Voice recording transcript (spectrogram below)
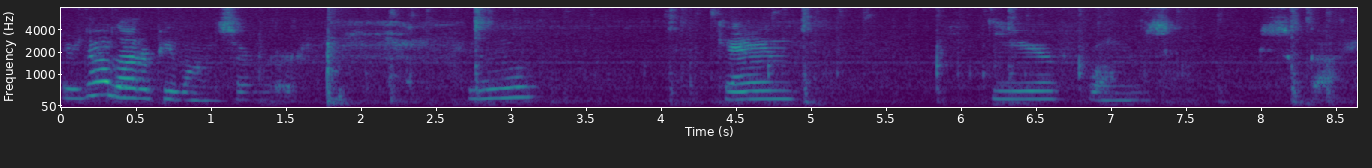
There's not a lot of people on the server. Who came here from sky.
